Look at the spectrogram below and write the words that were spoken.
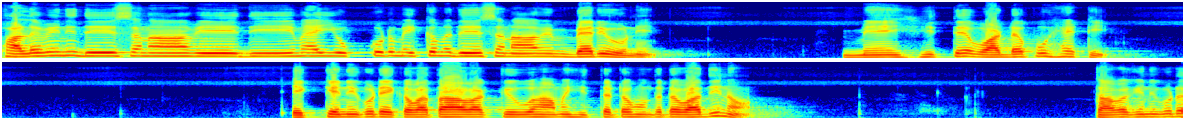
පළවෙනි දේශනාවේදීම ඇයි ඔක්කොටම එකම දේශනාවෙන් බැරි වුණේ? මේ හිත වඩපු හැටි. එක්කෙනෙකුට එක වතාවක් කිව්වහම හිතට හොඳට වදිනවා. තව කෙනෙකුට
